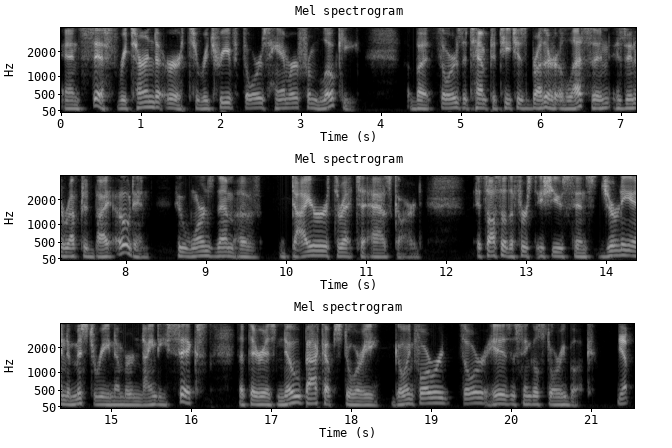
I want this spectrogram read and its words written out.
and Sif return to Earth to retrieve Thor's hammer from Loki. But Thor's attempt to teach his brother a lesson is interrupted by Odin, who warns them of dire threat to Asgard. It's also the first issue since Journey into Mystery number 96 that there is no backup story. Going forward, Thor is a single story book. Yep.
